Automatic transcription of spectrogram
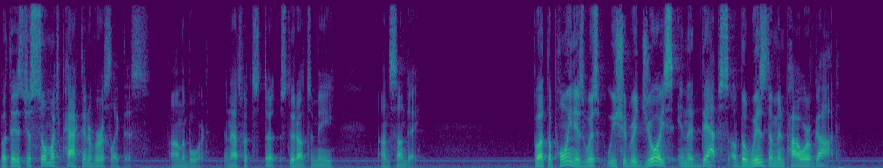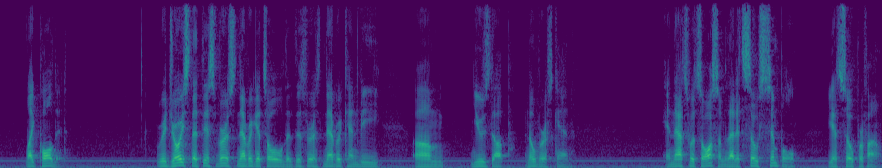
But there's just so much packed in a verse like this on the board. And that's what stood out to me on Sunday. But the point is, we should rejoice in the depths of the wisdom and power of God, like Paul did. Rejoice that this verse never gets old, that this verse never can be um, used up. No verse can. And that's what's awesome, that it's so simple, yet so profound.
